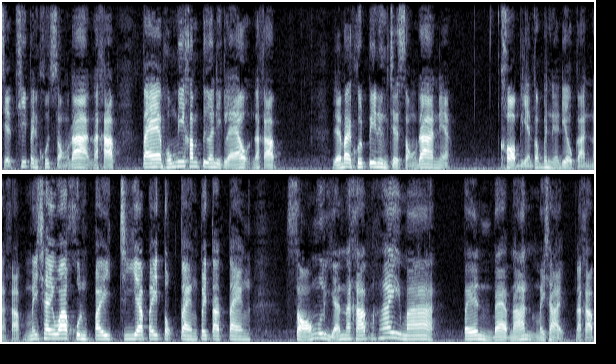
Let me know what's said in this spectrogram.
17 ที่เป็นครุฑ2ด้านนะครับ แต่ผมมีคำเตือนอีกแล้วนะครับ เหรียญบาทครุฑปี 17 2 ด้านเนี่ยขอบเหรียญต้องเป็นเนื้อเดียวกันนะครับ ไม่ใช่ว่าคุณไปเจียไปตกแต่งไปตัดแต่ง 2 เหรียญนะครับ ให้มา เป็นแบบนั้นไม่ใช่นะครับ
